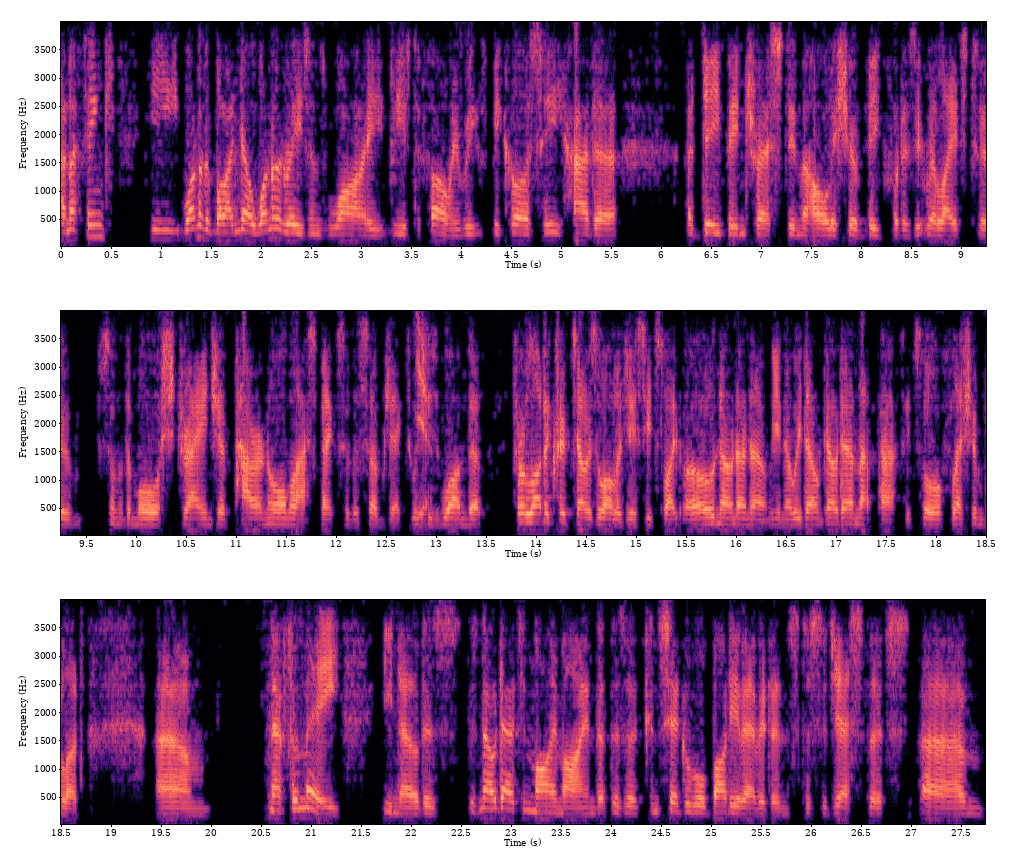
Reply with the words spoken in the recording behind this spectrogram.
and I think he, one of the, well, I know one of the reasons why he used to phone me was because he had a, a deep interest in the whole issue of Bigfoot as it relates to some of the more strange paranormal aspects of the subject, which yeah. is one that for a lot of cryptozoologists, it's like, oh, no, no, no, you know, we don't go down that path. It's all flesh and blood. Um, now, for me, you know, there's there's no doubt in my mind that there's a considerable body of evidence to suggest that um,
